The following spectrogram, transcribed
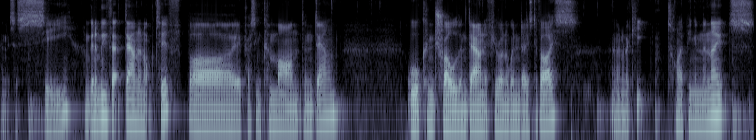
and it's a C. I'm going to move that down an octave by pressing Command and down, or Control and down if you're on a Windows device. And I'm going to keep typing in the notes.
